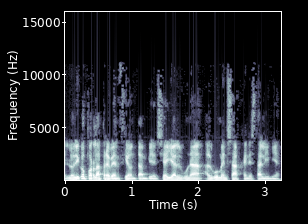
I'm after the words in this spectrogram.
Lo digo por la prevención también. Si hay alguna algún mensaje en esta línea.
